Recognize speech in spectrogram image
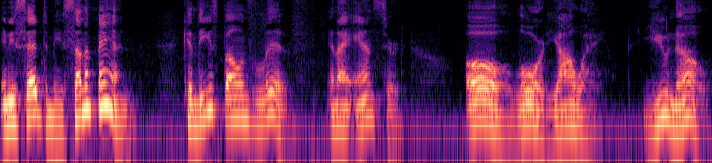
And he said to me, Son of man, can these bones live? And I answered, Oh, Lord Yahweh, you know.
